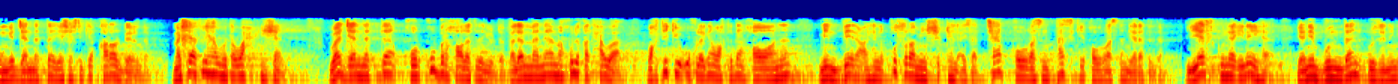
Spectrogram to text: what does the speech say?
unga jannatda yashashlikka qaror berildi mashafiha mutavahhishan va jannatda qo'rquv bir holatida yurdi. Falamma nama xuliqat hava vaqtiki uxlagan vaqtida havoni min qusra min chap qovurg'asini pastki qovurg'asidan yaratildi. Liyaskuna ilayha ya'ni bundan o'zining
